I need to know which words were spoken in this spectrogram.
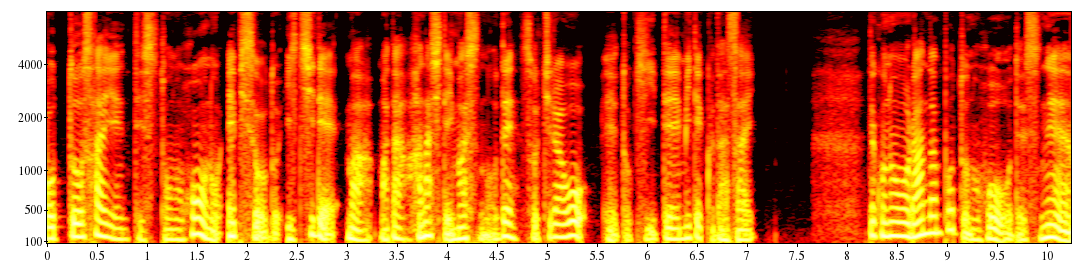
ポッドサイエンティストの方のエピソード1で、まあまた話していますので、そちらを、えっ、ー、と、聞いてみてください。で、このランダムポットの方をですね、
